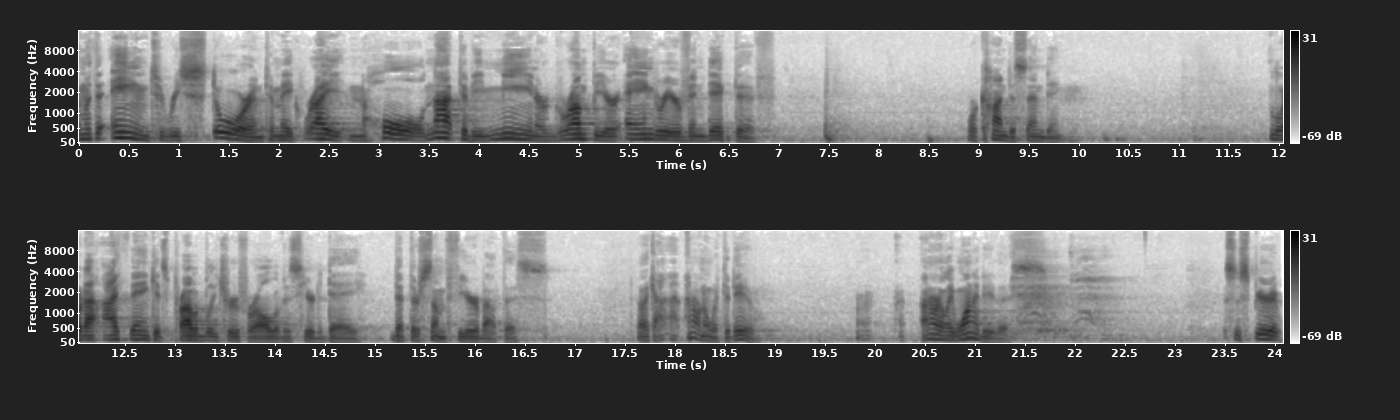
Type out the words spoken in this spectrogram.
and with the aim to restore and to make right and whole, not to be mean or grumpy or angry or vindictive or condescending. Lord, I, I think it's probably true for all of us here today that there's some fear about this. Like, I, I don't know what to do. I don't really want to do this. So, Spirit,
